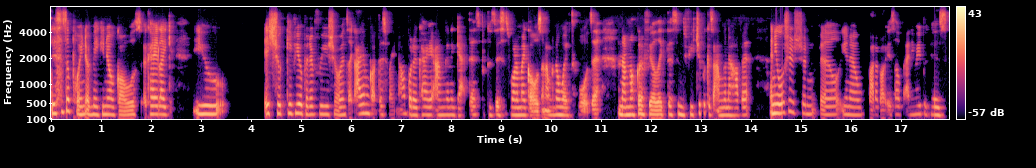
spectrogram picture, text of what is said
This is a point of making your goals, okay? Like, you it should give you a bit of reassurance like I haven't got this right now, but okay, I'm gonna get this because this is one of my goals and I'm gonna work towards it. And I'm not gonna feel like this in the future because I'm gonna have it. And you also shouldn't feel, you know, bad about yourself anyway, because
